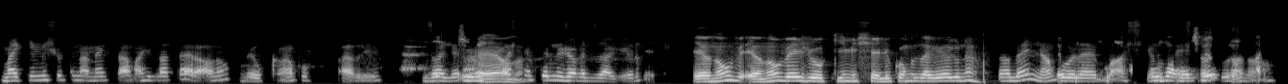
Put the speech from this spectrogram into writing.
Mas Kimmich ultimamente tá mais de lateral, não? Meu campo, ali. Zagueiro, é, faz tempo que ele não joga de zagueiro. Eu não, eu não vejo o Kimmich ele como zagueiro, não. Também não, pô, ele é baixinho, não tem estatura, não.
